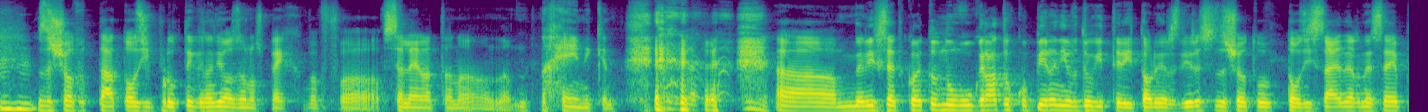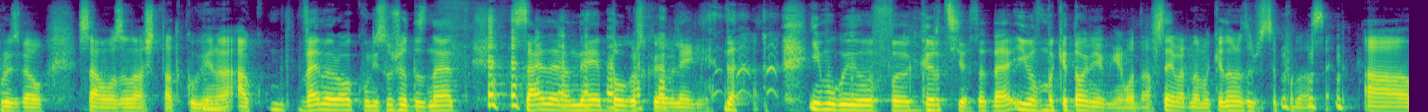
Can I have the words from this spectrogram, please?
Мгм. Защото та, този продукт е грандиозен успех в а, вселената на, на, на Хейникен. а, нали, след което многократно копирани в други територии, разбира се, защото този сайдер не се е произвел само за нашата татковина. Ако, ВМРО, ако ни слушат да знаят, сайдера не е българско явление. да. Има го и в Гърция, да, и в Македония го има, да, в Северна Македония също се продава сайдер. А,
